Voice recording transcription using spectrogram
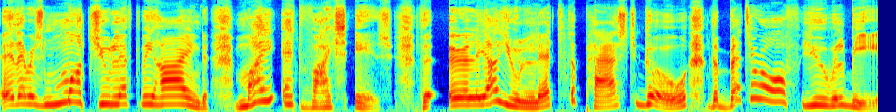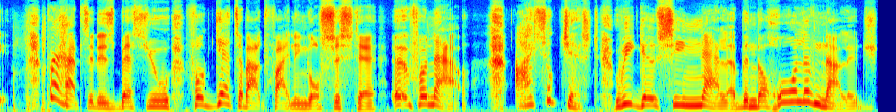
Uh, There is much you left behind. My advice is the earlier you let the past go, the better off you will be. Perhaps it is best you forget about finding your sister uh, for now. I suggest we go see Nallab in the Hall of Knowledge.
